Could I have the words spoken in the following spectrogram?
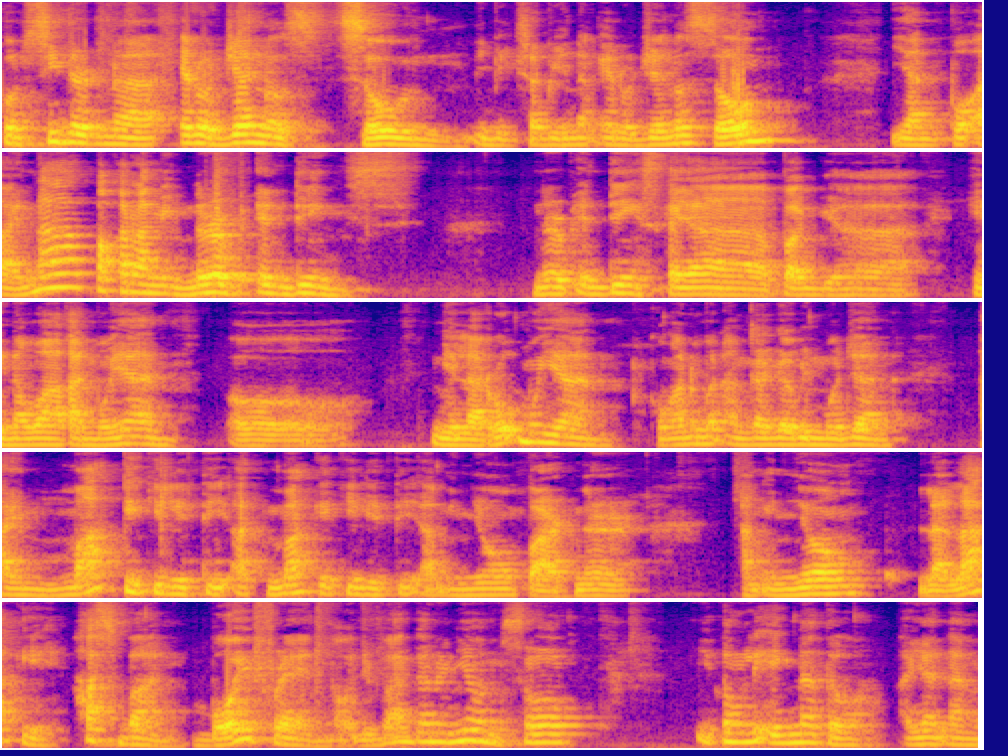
considered na erogenous zone. Ibig sabihin ng erogenous zone, yan po ay napakaraming nerve endings. Nerve endings, kaya pag ah, hinawakan mo yan, o nilaro mo yan, kung ano man ang gagawin mo dyan, ay makikiliti at makikiliti ang inyong partner, ang inyong lalaki, husband, boyfriend, o di ba? Ganun yun. So, itong liig na to, ayan ang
